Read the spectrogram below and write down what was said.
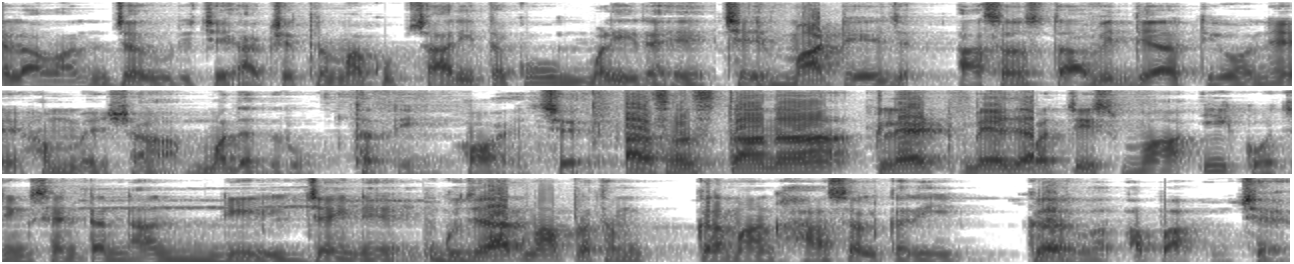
ફેલાવવાનું જરૂરી છે. આ ક્ષેત્રમાં ખૂબ સારી તકો મળી રહે છે. માટે જ આ સંસ્થા વિદ્યાર્થીઓને હંમેશા મદદરૂપ થતી હોય છે. આ સંસ્થાના ક્લેટ બે હજાર પચીસમાં ઈ કોચિંગ સેન્ટરના નીલ જૈને ગુજરાતમાં પ્રથમ ક્રમાંક હાંસલ કરી ગર્વ અપાવ્યું છે.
